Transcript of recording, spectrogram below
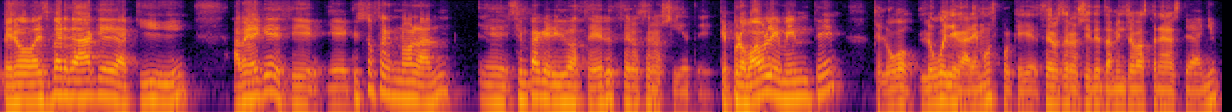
Pero es verdad que aquí, a ver, hay que decir, eh, Christopher Nolan eh, siempre ha querido hacer 007, que probablemente, que luego, luego llegaremos, porque 007 también se va a estrenar este año,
